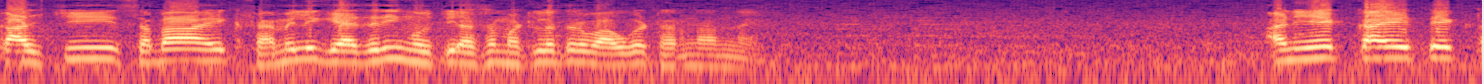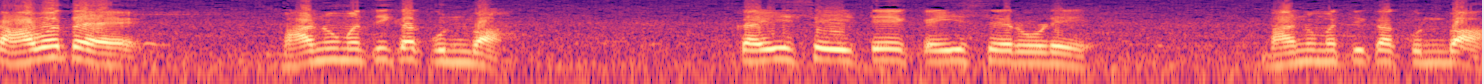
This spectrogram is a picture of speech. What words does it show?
कालची सभा एक फॅमिली गॅदरिंग होती असं म्हटलं तर वावगं ठरणार नाही. आणि एक काय ते कहावत आहे भानुमती का कुंबा कैसे इटे कैसे रोडे? भानुमती का कुंबा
